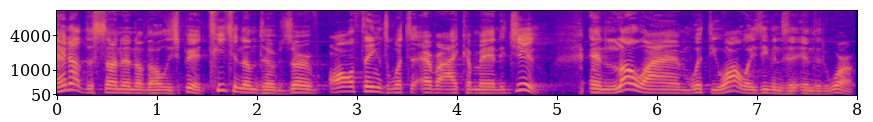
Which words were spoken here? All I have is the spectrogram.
and of the Son and of the Holy Spirit, teaching them to observe all things whatsoever I commanded you. And lo, I am with you always, even to the end of the world.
